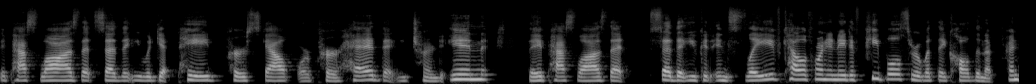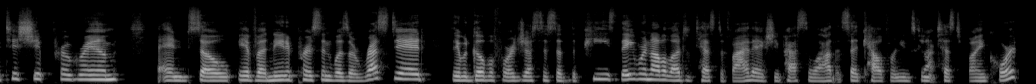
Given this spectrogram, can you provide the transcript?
They passed laws that said that you would get paid per scalp or per head that you turned in. They passed laws that said that you could enslave California Native people through what they called an apprenticeship program. And so if a Native person was arrested, They would go before a justice of the peace. They were not allowed to testify. They actually passed a law that said Californians cannot testify in court.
